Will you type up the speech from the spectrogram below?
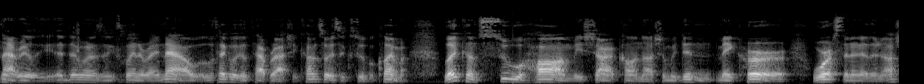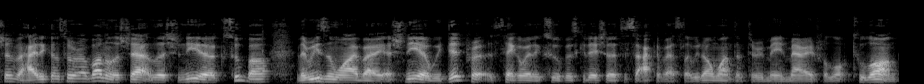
not really. I don't want to explain it right now. Let's take a look at the top Rashi. Kanso is ksuba. Klemer. Ha mishar kal nashim. We didn't make her worse than another nashim. V'haidi kansu rabbanu l'shnia ksuba. The reason why by a shnia we did take away the ksuba is kadesha to sakavesla. We don't want them to remain married for lo- too long.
